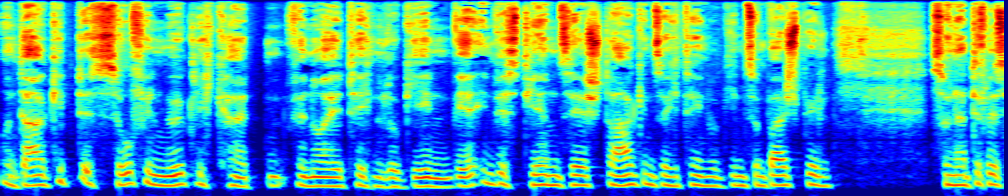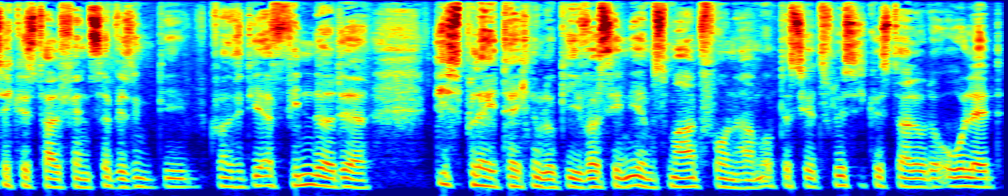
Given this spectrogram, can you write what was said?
Und da gibt es so viele Möglichkeiten für neue Technologien. Wir investieren sehr stark in solche Technologien, zum Beispiel sogenannte Flüssigkristallfenster. Wir sind die, quasi die Erfinder der Display-Technologie, was Sie in Ihrem Smartphone haben, ob das jetzt Flüssigkristall oder OLED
